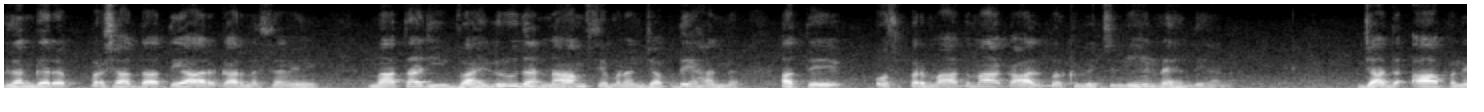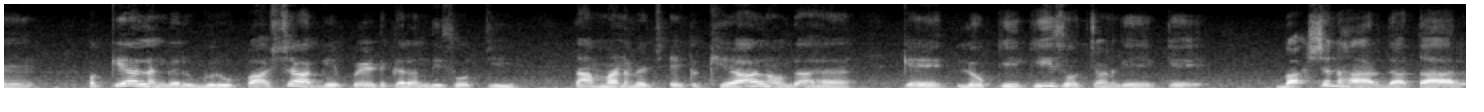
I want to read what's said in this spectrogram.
ਲੰਗਰ ਪ੍ਰਸ਼ਾਦਾ ਤਿਆਰ ਕਰਨ ਸਮੇਂ ਮਾਤਾ ਜੀ ਵਾਹਿਗੁਰੂ ਦਾ ਨਾਮ ਸਿਮਰਨ ਜਪਦੇ ਹਨ ਅਤੇ ਉਸ ਪਰਮਾਤਮਾ ਅਕਾਲ ਪੁਰਖ ਵਿੱਚ ਲੀਨ ਰਹਿੰਦੇ ਹਨ। ਜਦ ਆਪ ਨੇ ਪੱਕਿਆ ਲੰਗਰ ਗੁਰੂ ਪਾਤਸ਼ਾਹ ਅੱਗੇ ਭੇਟ ਕਰਨ ਦੀ ਸੋਚੀ ਤਾਂ ਮਨ ਵਿੱਚ ਇੱਕ ਖਿਆਲ ਆਉਂਦਾ ਹੈ ਕਿ ਲੋਕੀ ਕੀ ਸੋਚਣਗੇ ਕਿ ਬਖਸ਼ਣਹਾਰ ਦਾ ਧਾਰ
